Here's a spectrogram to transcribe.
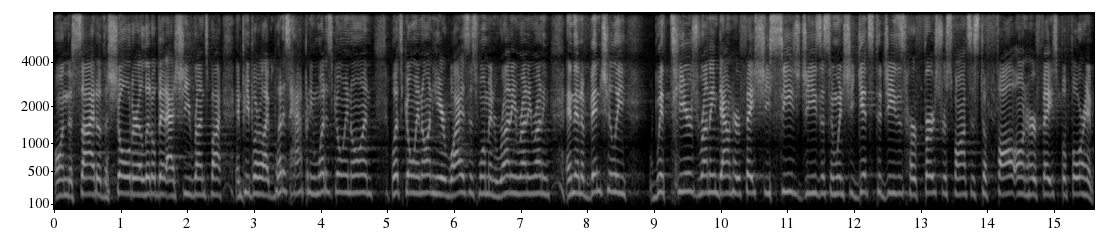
on the side of the shoulder a little bit as she runs by. And people are like, What is happening? What is going on? What's going on here? Why is this woman running, running, running? And then eventually, with tears running down her face, she sees Jesus. And when she gets to Jesus, her first response is to fall on her face before him.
